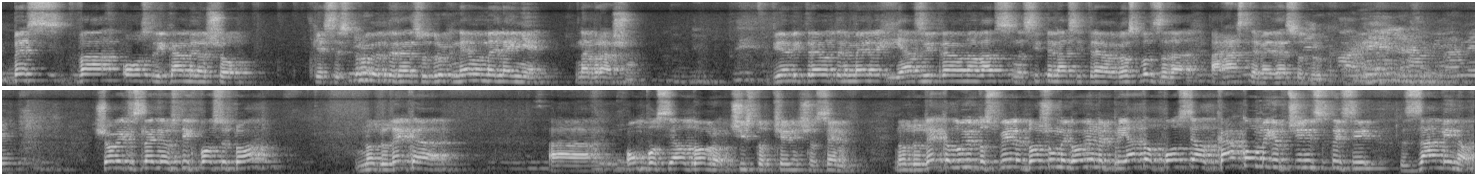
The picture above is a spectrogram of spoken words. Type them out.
Без два остри камена, шо ке се стругат един со друг, нема меление на брашно. Вие ми трябвате на мене и аз ви трябва на вас, на сите нас и трябва Господ, за да растем един со друг. Шо веќе следниот стих после тоа? Но додека а, он посеял добро, чисто пченично семе. Но додека луѓето спиеле, дошол неговиот непријател, посеял како меѓу пченицата и си заминал.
